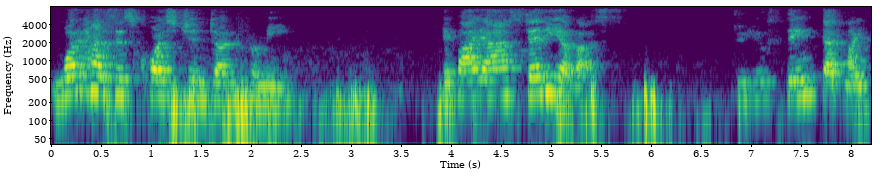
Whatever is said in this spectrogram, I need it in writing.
What has this question done for me? If I asked any of us, do you think that my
